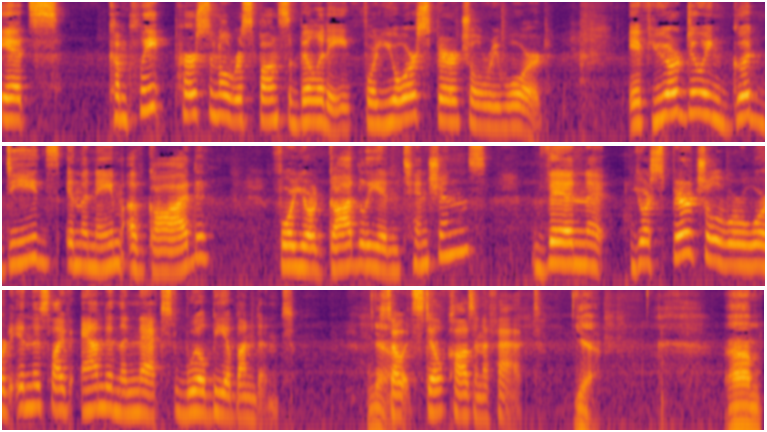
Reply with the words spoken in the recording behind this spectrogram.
it's complete personal responsibility for your spiritual reward if you're doing good deeds in the name of God for your godly intentions, then your spiritual reward in this life and in the next will be abundant. Yeah. So it's still cause and effect. Yeah. Um,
